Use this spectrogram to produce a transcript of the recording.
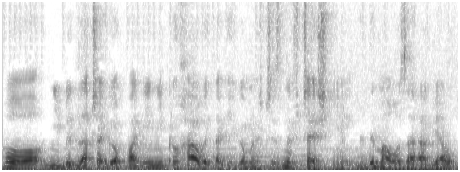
bo niby dlaczego panie nie kochały takiego mężczyzny wcześniej, gdy mało zarabiał?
